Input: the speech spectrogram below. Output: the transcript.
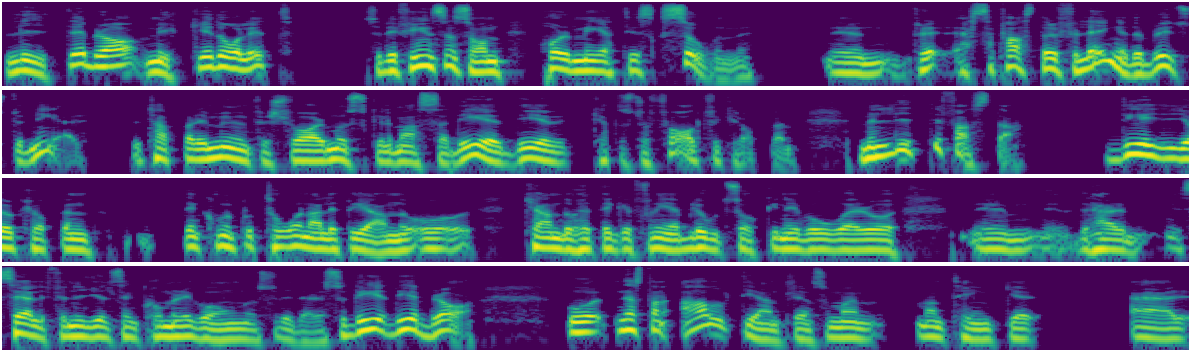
lite är bra, mycket är dåligt. Så det finns en sån hormetisk zon. Eh, alltså, fastar du för länge, då bryts du ner. Du tappar immunförsvar, muskelmassa, det är, det är katastrofalt för kroppen. Men lite fasta, det gör kroppen, den kommer på tårna lite grann och kan då helt enkelt få ner blodsockernivåer och um, den här cellförnyelsen kommer igång och så vidare. Så det, det är bra. Och nästan allt egentligen som man, man tänker är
